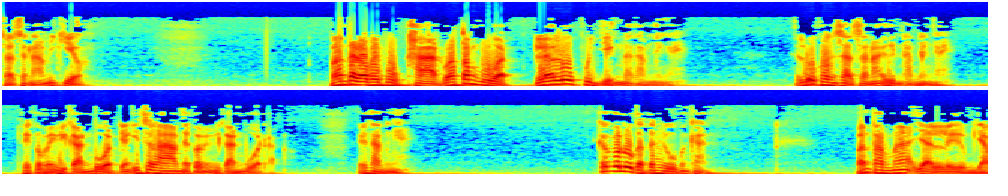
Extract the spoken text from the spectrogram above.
ศาสนาไม่เกี่ยว เพราะถ้าเราไปผูกขาดว่าต้องบวชแล้วลูกผู้หญิงนะทำยังไง ลูกคนศาสนาอื่นทํำยังไงเขาก็ไม่มีการบวชอย่างอิสลามเนี่ยก็ไม่มีการบวชอะจะทำยังไง ก็ก็ลูกกตันยูเหมือนกัน วันธรรมะอย่าลืมอย่า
